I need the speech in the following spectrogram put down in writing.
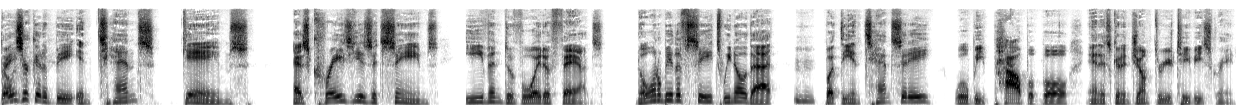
Those are going to be intense games, as crazy as it seems, even devoid of fans. No one will be in the seats. We know that. Mm-hmm. But the intensity will be palpable and it's going to jump through your TV screen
